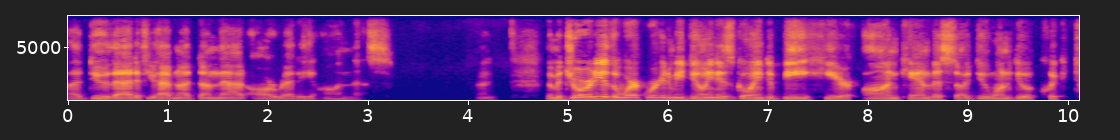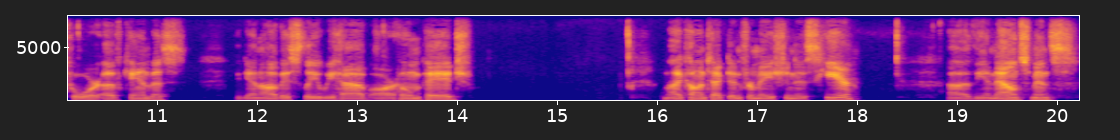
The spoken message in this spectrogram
Uh, do that if you have not done that already on this. The majority of the work we're going to be doing is going to be here on Canvas. So I do want to do a quick tour of Canvas. Again, obviously we have our homepage. My contact information is here. Uh, the announcements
